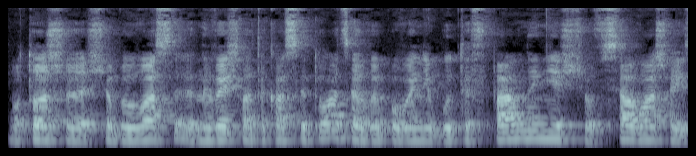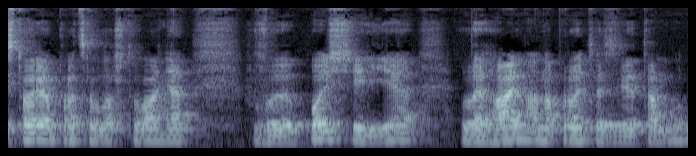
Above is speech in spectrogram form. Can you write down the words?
Отож, е, щоб у вас не вийшла така ситуація, ви повинні бути впевнені, що вся ваша історія працевлаштування в Польщі є легальна на протязі там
